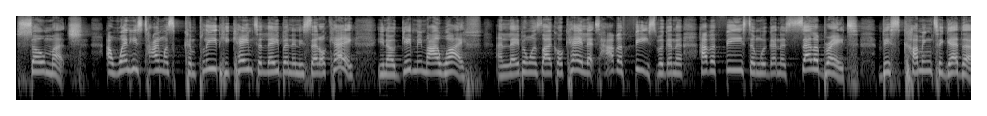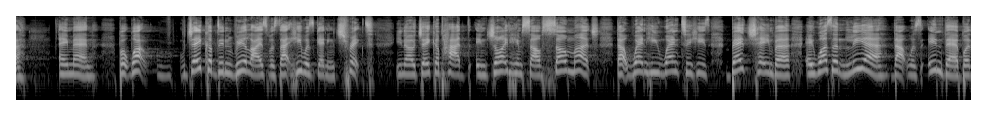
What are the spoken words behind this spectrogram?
so much. And when his time was complete, he came to Laban and he said, Okay, you know, give me my wife. And Laban was like, Okay, let's have a feast. We're going to have a feast and we're going to celebrate this coming together. Amen. But what Jacob didn't realize was that he was getting tricked you know, Jacob had enjoyed himself so much that when he went to his bedchamber, it wasn't Leah that was in there, but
